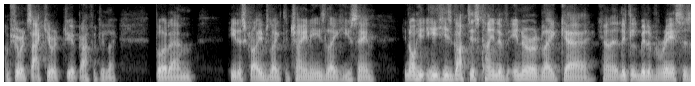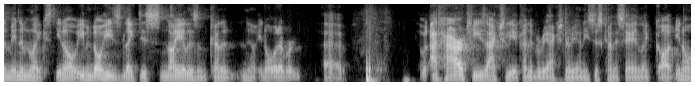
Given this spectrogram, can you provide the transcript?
I'm sure it's accurate geographically, like but um he describes like the Chinese, like he's saying, you know, he he- he's got this kind of inner like uh kind of little bit of racism in him, like you know, even though he's like this nihilism kind of you know, you know whatever uh at heart he's actually a kind of a reactionary and he's just kind of saying like god you know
